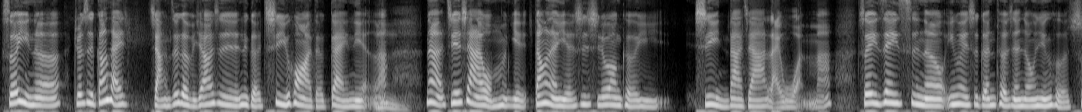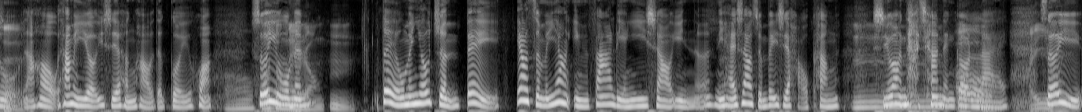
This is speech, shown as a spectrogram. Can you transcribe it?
所以呢，就是刚才讲这个比较是那个气化的概念啦。嗯、那接下来我们也当然也是希望可以吸引大家来玩嘛。所以这一次呢，因为是跟特生中心合作，然后他们也有一些很好的规划，哦，所以我们嗯，对，我们有准备。要怎么样引发涟漪效应呢？你还是要准备一些好康，嗯、希望大家能够来。哦、所以，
